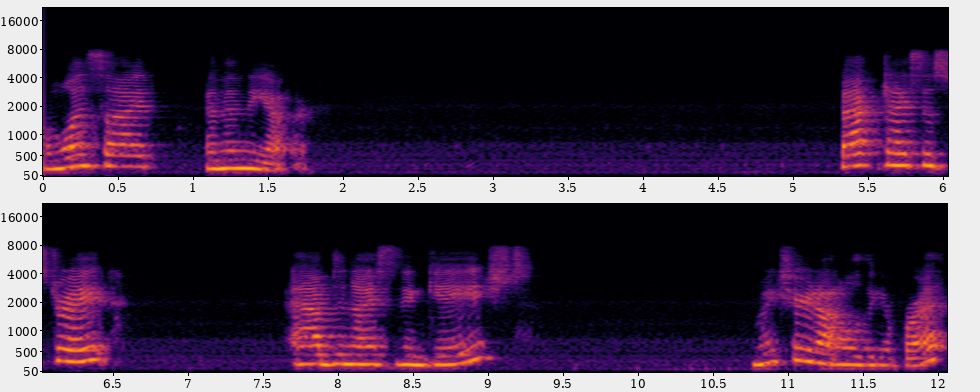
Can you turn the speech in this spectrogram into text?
on one side and then the other. Back nice and straight. Abs nice and engaged. Make sure you're not holding your breath.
